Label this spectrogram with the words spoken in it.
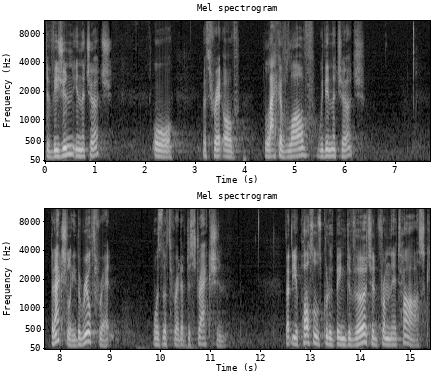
division in the church or the threat of lack of love within the church. But actually, the real threat was the threat of distraction. That the apostles could have been diverted from their task,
